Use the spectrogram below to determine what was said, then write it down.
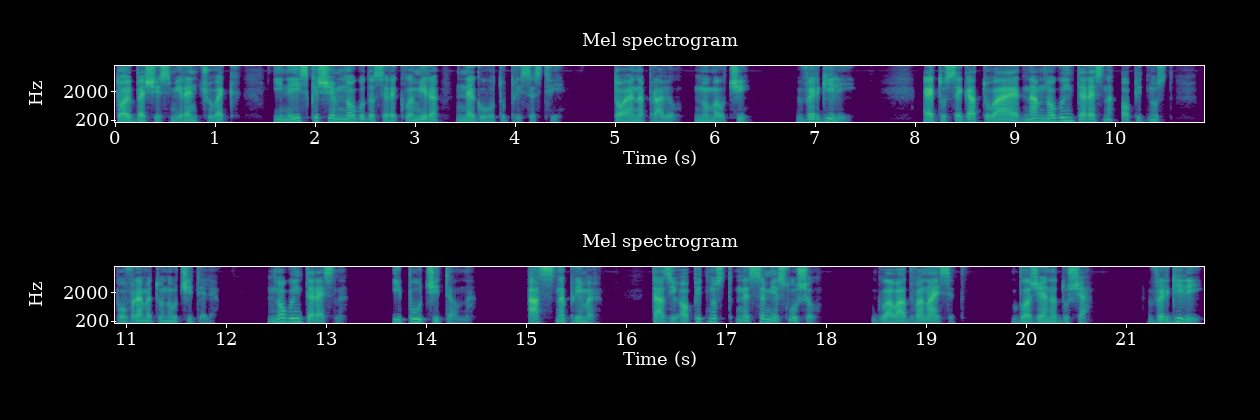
Той беше смирен човек и не искаше много да се рекламира неговото присъствие. Той е направил, но мълчи. Вергилий. Ето сега това е една много интересна опитност по времето на учителя. Много интересна и поучителна. Аз, например, тази опитност не съм я слушал. Глава 12. Блажена душа. Вергилий.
